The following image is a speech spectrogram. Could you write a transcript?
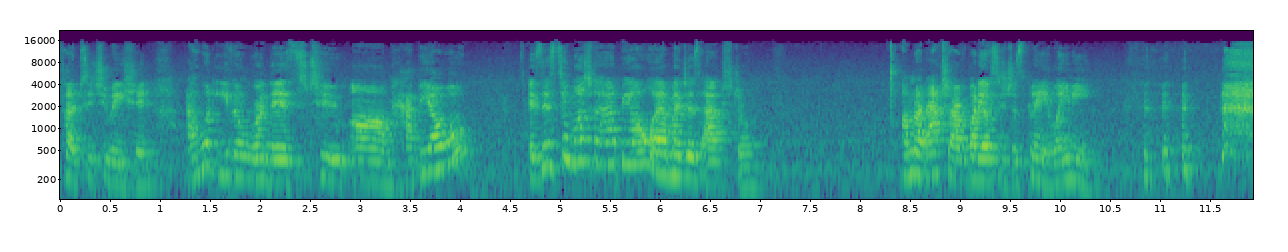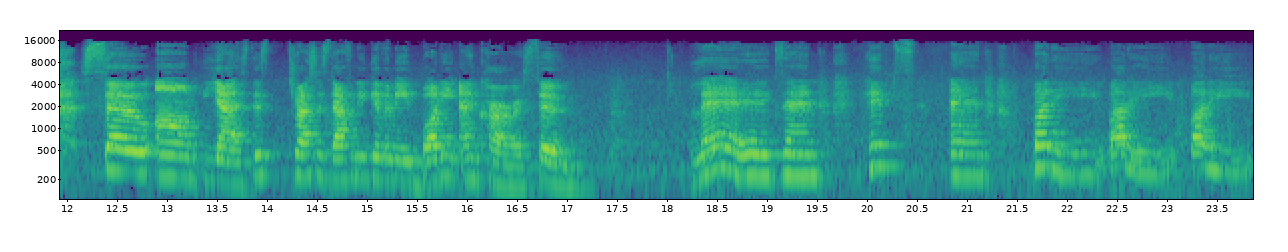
type situation. I would even wear this to um, happy hour. Is this too much for happy hour or am I just extra? I'm not extra, everybody else is just playing. What do you mean? so, um, yes, this dress is definitely giving me body and curves. So, legs and hips and body, body, body.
